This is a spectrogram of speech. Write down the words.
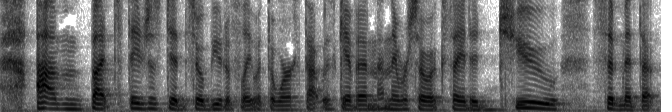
um, but they just did so beautifully with the work that was given, and they were so excited to submit that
